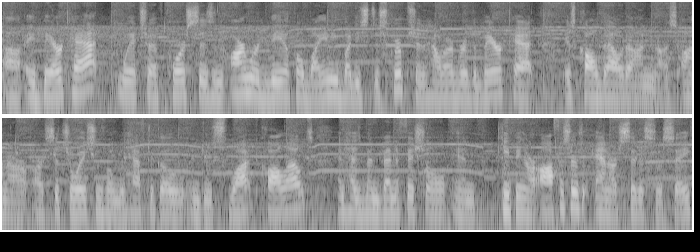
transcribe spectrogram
uh, a Bearcat, which of course is an armored vehicle by anybody's description. However, the Bearcat is called out on, us, on our, our situations when we have to go and do SWAT call-outs and has been beneficial in keeping our officers and our citizens safe.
